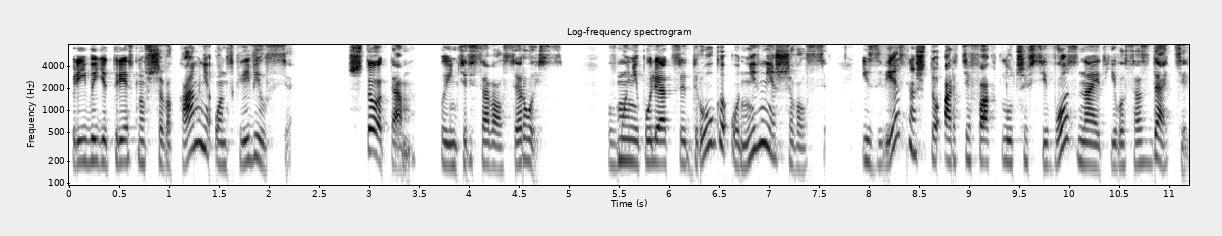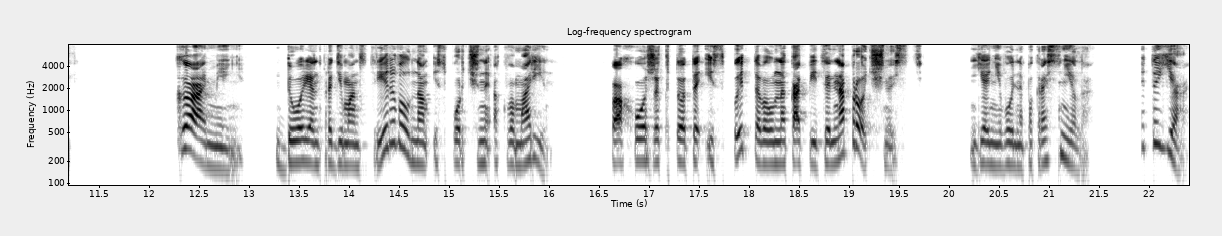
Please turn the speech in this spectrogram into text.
При виде треснувшего камня он скривился. «Что там?» – поинтересовался Ройс. В манипуляции друга он не вмешивался. Известно, что артефакт лучше всего знает его создатель. «Камень!» – Дориан продемонстрировал нам испорченный аквамарин. «Похоже, кто-то испытывал накопитель на прочность». Я невольно покраснела. «Это я».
